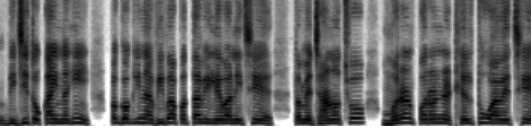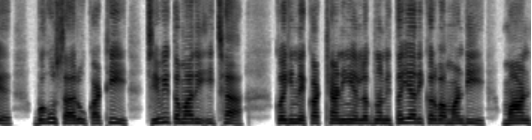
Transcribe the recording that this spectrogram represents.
બીજી તો કાંઈ નહીં, પણ ગગીના વિવાહ પતાવી લેવાની છે. તમે જાણો છો, મરણ પરણને ઠેલતું આવે છે. બહુ સારું કાઠી જેવી તમારી ઈચ્છા. કહીને કાઠિયાણીએ લગ્નની તૈયારી કરવા માંડી, માંડ,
